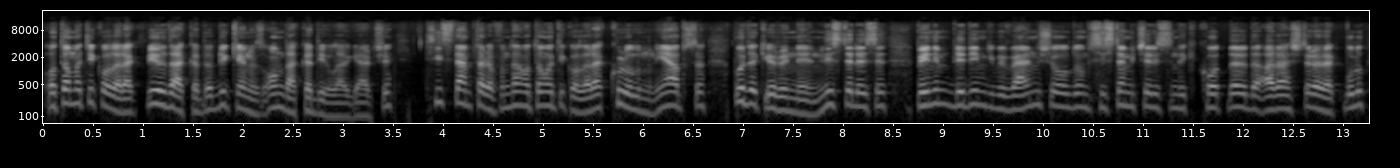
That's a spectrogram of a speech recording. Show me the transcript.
otomatik olarak bir dakikada dükkanınız 10 dakika diyorlar gerçi. Sistem tarafından otomatik olarak kurulumunu yapsın. Buradaki ürünlerin listelesin. Benim dediğim gibi vermiş olduğum sistem içerisindeki kodları da araştırarak bulup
